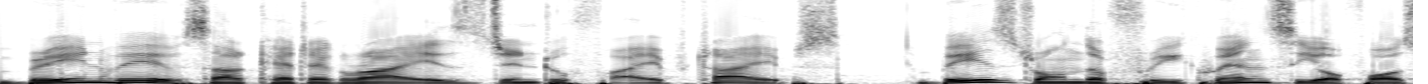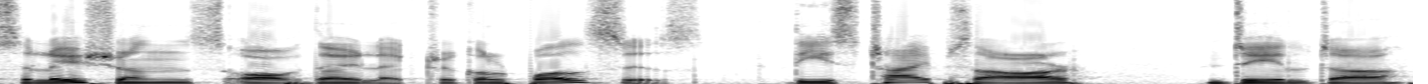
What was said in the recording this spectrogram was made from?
Brain waves are categorized into five types based on the frequency of oscillations of the electrical pulses. These types are delta,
